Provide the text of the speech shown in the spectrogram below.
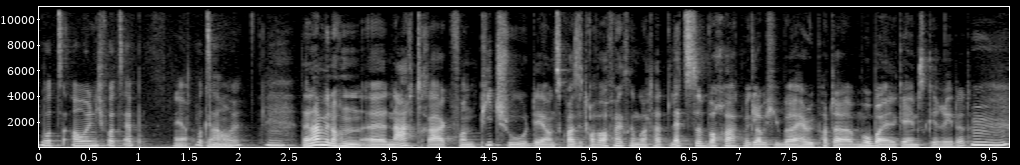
What's-Owl, nicht WhatsApp. Ja, genau. Hm. Dann haben wir noch einen äh, Nachtrag von Pichu, der uns quasi darauf aufmerksam gemacht hat. Letzte Woche hatten wir, glaube ich, über Harry Potter Mobile Games geredet. Mhm.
